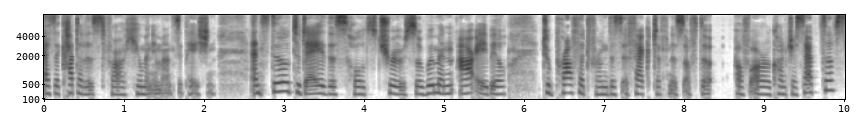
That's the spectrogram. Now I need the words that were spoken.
as a catalyst for human emancipation. And still today, this holds true. So women are able to profit from this effectiveness of the of oral contraceptives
